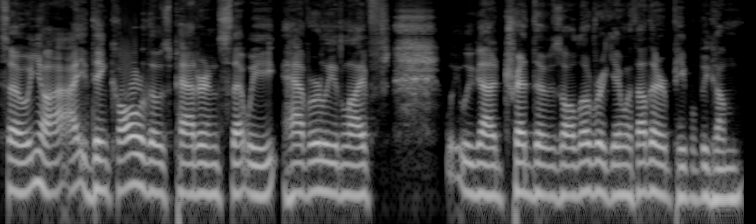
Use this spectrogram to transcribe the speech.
so, you know, I think all of those patterns that we have early in life, we, have got to tread those all over again with other people become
